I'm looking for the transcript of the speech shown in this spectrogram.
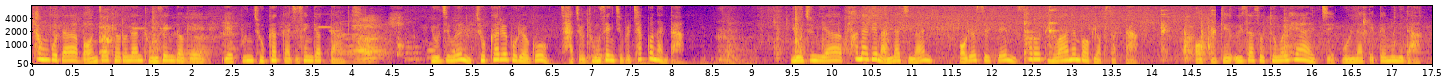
형보다 먼저 결혼한 동생 덕에 예쁜 조카까지 생겼다. 요즘은 조카를 보려고 자주 동생 집을 찾곤 한다. 요즘이야 편하게 만나지만 어렸을 땐 서로 대화하는 법이 없었다. 어떻게 의사소통을 해야 할지 몰랐기 때문이다.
